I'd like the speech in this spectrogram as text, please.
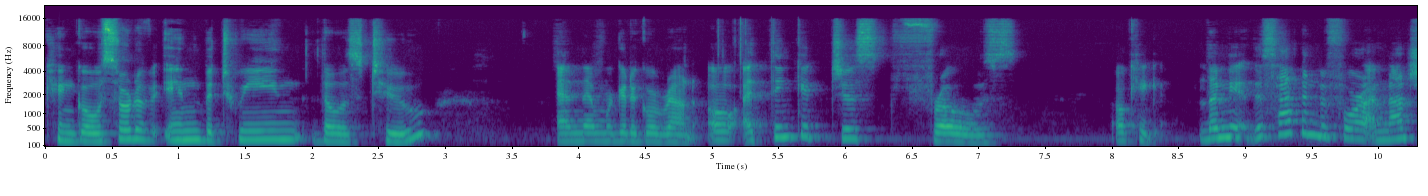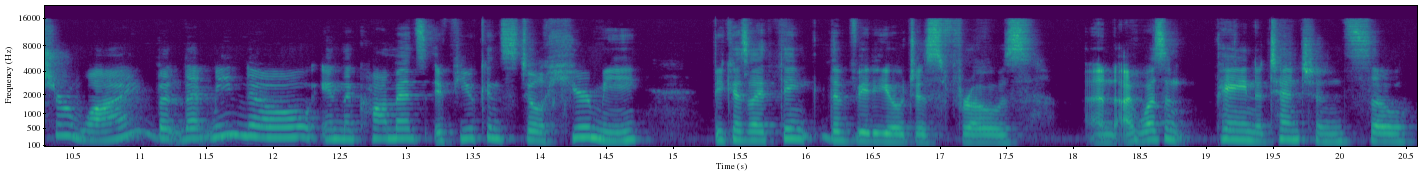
can go sort of in between those two. And then we're going to go around. Oh, I think it just froze. Okay, let me this happened before i'm not sure why but let me know in the comments if you can still hear me because i think the video just froze and i wasn't paying attention so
